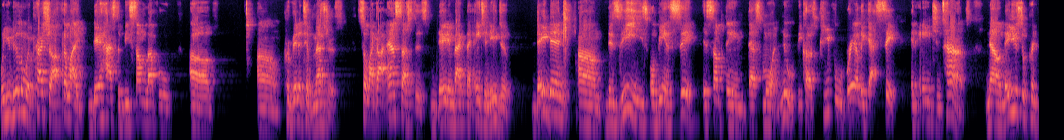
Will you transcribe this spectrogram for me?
when you're dealing with pressure, I feel like there has to be some level of um, preventative measures. So, like our ancestors dating back to ancient Egypt, they didn't um, disease or being sick is something that's more new because people rarely got sick in ancient times. Now they used to pre-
